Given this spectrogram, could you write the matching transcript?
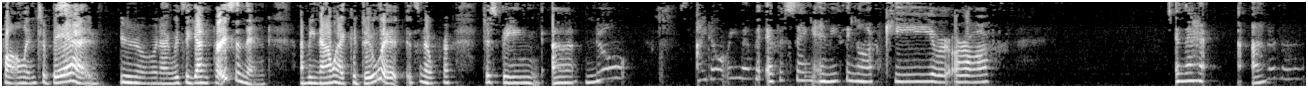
fall into bed. You know, when I was a young person then. I mean, now I could do it. It's no problem. Just being, uh, no, I don't remember ever saying anything off key or, or off and that, I don't know.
